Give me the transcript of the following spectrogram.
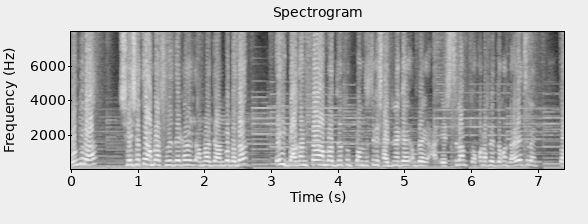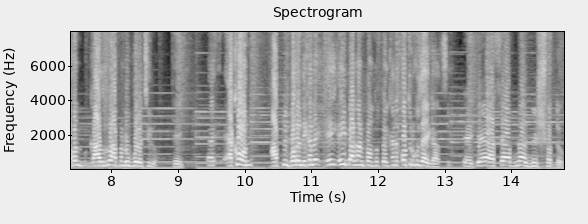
বন্ধুরা সেই সাথে আমরা শুনে দেখা আমরা জানব দাদা এই বাগানটা আমরা যেহেতু পঞ্চাশ থেকে ষাট দিন আগে আমরা এসেছিলাম তখন আপনি যখন দাঁড়িয়েছিলেন তখন গাছগুলো আপনার উপরে ছিল। ঠিক। এখন আপনি বলেন এখানে এই এই বাগানটা অন্তত এখানে কতটুকু জায়গা আছে? এটা আছে আপনার বিশ শতক।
